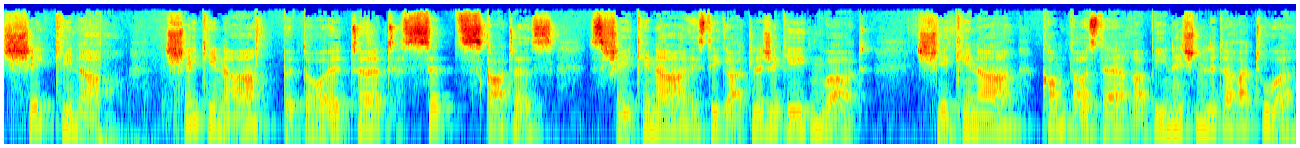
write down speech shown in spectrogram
Shekinah. Shekinah bedeutet Sitz Gottes. Shekinah ist die göttliche Gegenwart. Shekinah kommt aus der rabbinischen Literatur.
